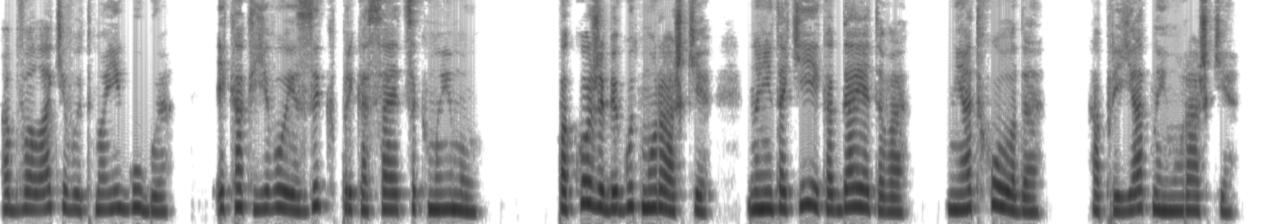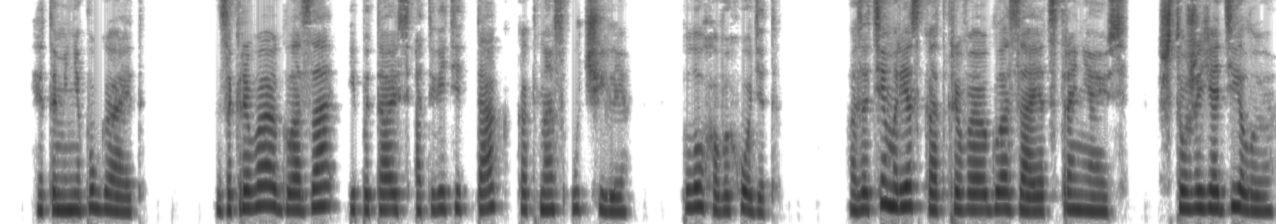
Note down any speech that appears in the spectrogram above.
обволакивают мои губы, и как его язык прикасается к моему. По коже бегут мурашки, но не такие, как до этого, не от холода, а приятные мурашки. Это меня пугает. Закрываю глаза и пытаюсь ответить так, как нас учили. Плохо выходит. А затем резко открываю глаза и отстраняюсь. Что же я делаю?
